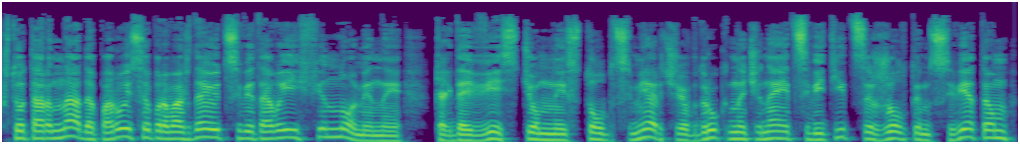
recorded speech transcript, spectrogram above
что торнадо порой сопровождают световые феномены, когда весь темный столб смерча вдруг начинает светиться желтым светом,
